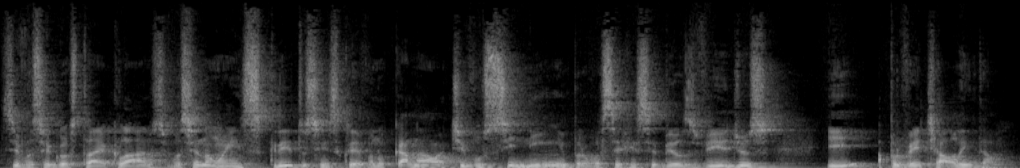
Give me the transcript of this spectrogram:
Se você gostar, é claro. Se você não é inscrito, se inscreva no canal, ative o sininho para você receber os vídeos e aproveite a aula então.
